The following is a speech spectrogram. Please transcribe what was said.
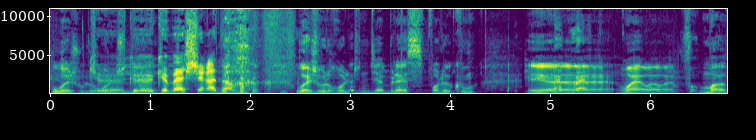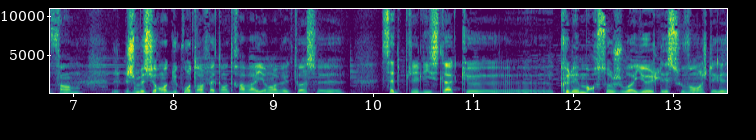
Où elle joue le rôle d'une. que, que Bachir adore. où elle joue le rôle d'une diablesse pour le coup. Et euh, ouais, ouais, ouais. Faut- Moi, enfin, je me suis rendu compte en fait en travaillant avec toi ce, cette playlist là que que les morceaux joyeux, je les souvent, je les,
